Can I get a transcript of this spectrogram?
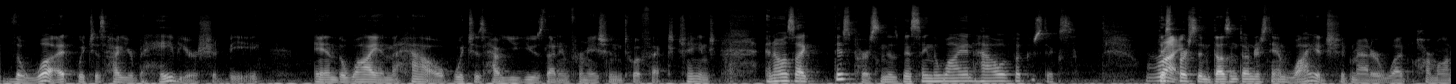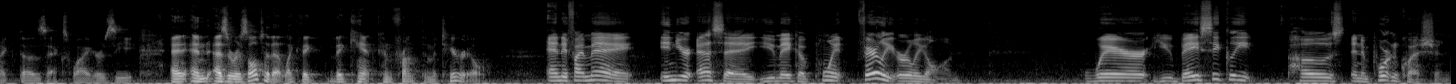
the what, which is how your behavior should be, and the why and the how, which is how you use that information to affect change. And I was like, this person is missing the why and how of acoustics this person doesn't understand why it should matter what harmonic does X, Y, or Z, and and as a result of that, like they they can't confront the material. And if I may, in your essay, you make a point fairly early on where you basically pose an important question,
